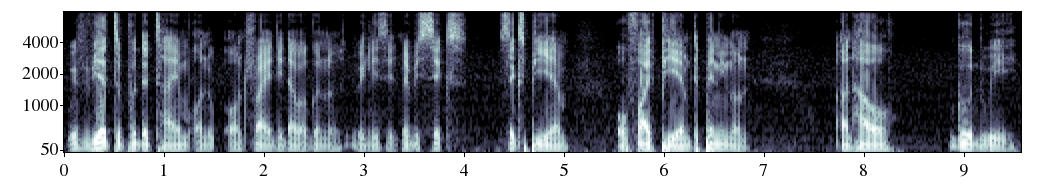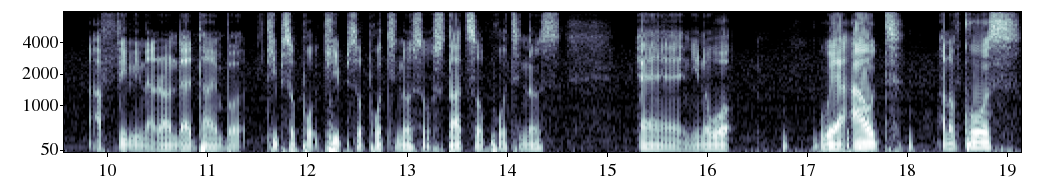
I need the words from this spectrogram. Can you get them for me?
We've yet to put the time on on Friday that we're gonna release it. Maybe six six p.m. or five p.m. depending on on how good we are feeling around that time. But keep support, keep supporting us, or start supporting us. And you know what? We are out, and of course,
